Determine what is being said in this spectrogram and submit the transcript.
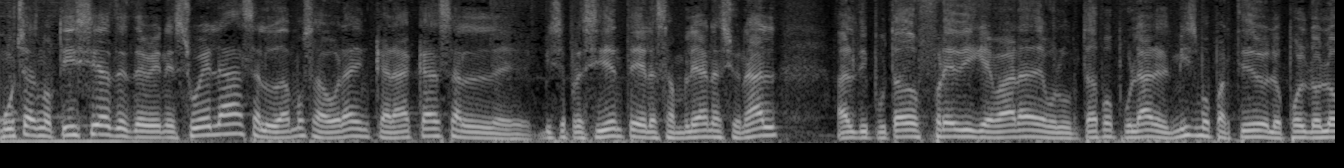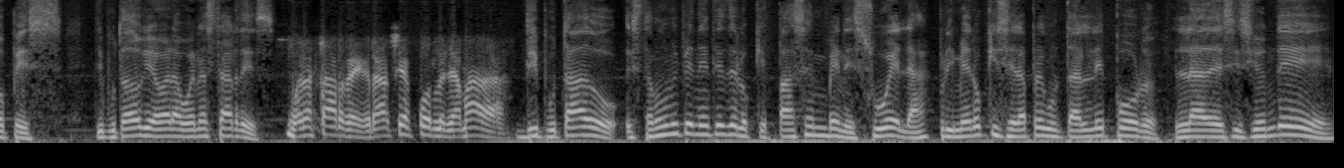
Muchas noticias desde Venezuela. Saludamos ahora en Caracas al eh, vicepresidente de la Asamblea Nacional, al diputado Freddy Guevara de Voluntad Popular, el mismo partido de Leopoldo López. Diputado Guevara, buenas tardes. Buenas tardes, gracias por la llamada. Diputado, estamos muy pendientes de lo que pasa en Venezuela. Primero quisiera preguntarle por la decisión de,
